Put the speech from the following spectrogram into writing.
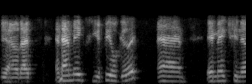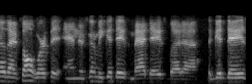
You know that's and that makes you feel good, and it makes you know that it's all worth it. And there's going to be good days and bad days, but uh, the good days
